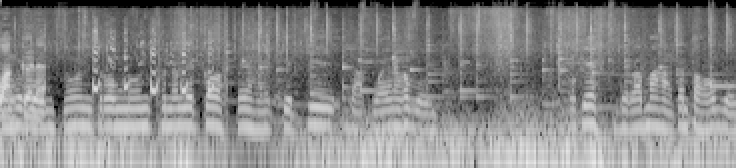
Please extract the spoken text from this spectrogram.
ว่างเกินครัอะบผมนู่นตรงนู้นคุณอเล็กก็ไปหาเก็บที่ดักไว้นะครับผม โอเค เดี๋ยวเรามาหากันต่อครับผม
